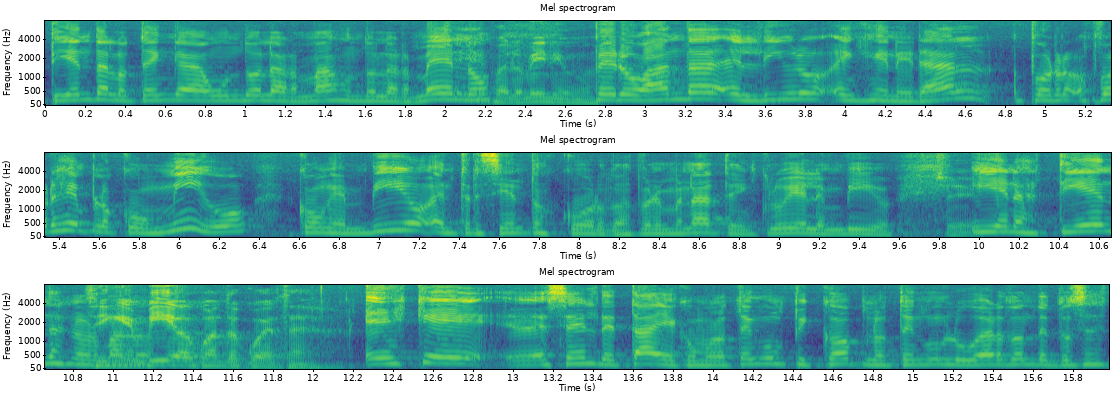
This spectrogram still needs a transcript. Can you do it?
tienda lo tenga un dólar más, un dólar menos. Sí, pues lo mínimo. Pero anda el libro en general, por, por ejemplo, conmigo, con envío en 300 córdobas. Pero imagínate, incluye el envío. Sí. Y en las tiendas Sin normales. envío, ¿cuánto cuesta? Es que ese es el detalle. Como no tengo un pick-up, no tengo un lugar donde entonces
